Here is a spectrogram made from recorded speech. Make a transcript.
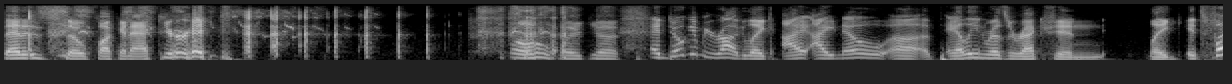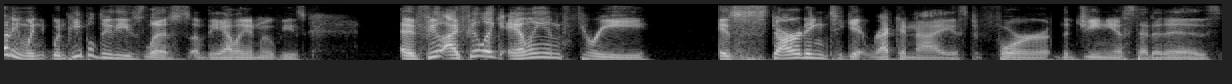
that is so fucking accurate. oh my god! And don't get me wrong, like I I know uh, Alien Resurrection. Like it's funny when when people do these lists of the Alien movies. I feel I feel like Alien Three is starting to get recognized for the genius that it is.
